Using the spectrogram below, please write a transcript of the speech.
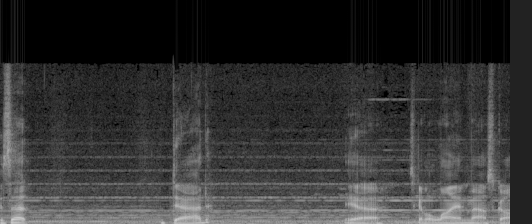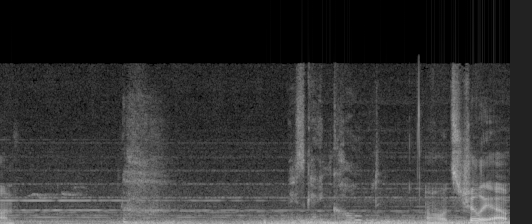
Is that. Dad? Yeah, he's got a lion mask on. It's getting cold. Oh, it's chilly out.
